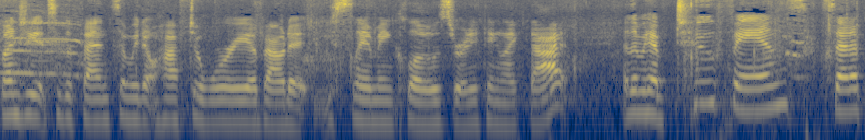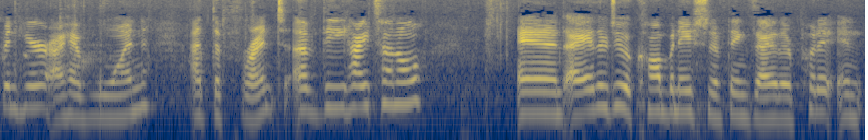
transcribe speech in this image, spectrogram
bungee it to the fence and we don't have to worry about it slamming closed or anything like that. And then we have two fans set up in here. I have one at the front of the high tunnel and I either do a combination of things. I either put it in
